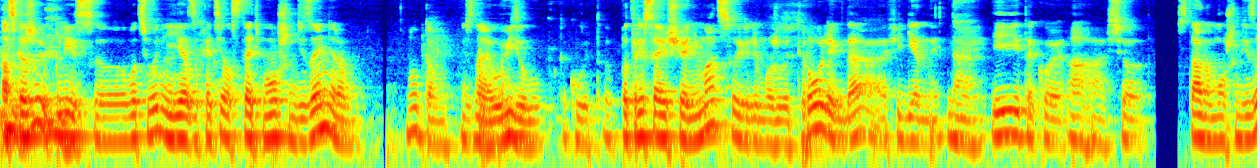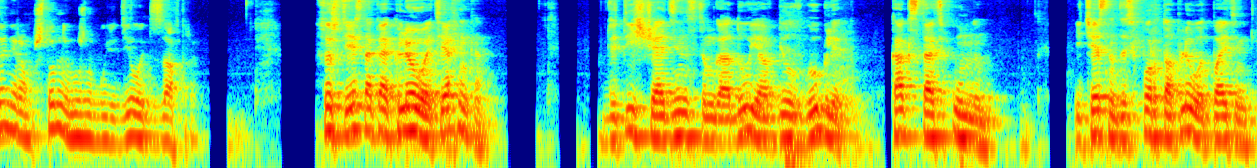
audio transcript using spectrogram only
А скажи, плиз, вот сегодня я захотел стать моушен дизайнером, ну, там, не знаю, увидел какую-то потрясающую анимацию или, может быть, ролик, да, офигенный. Да. И такой, ага, все, стану моушен дизайнером, что мне нужно будет делать завтра? Слушайте, есть такая клевая техника. В 2011 году я вбил в гугле «Как стать умным». И честно, до сих пор топлю вот по этим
